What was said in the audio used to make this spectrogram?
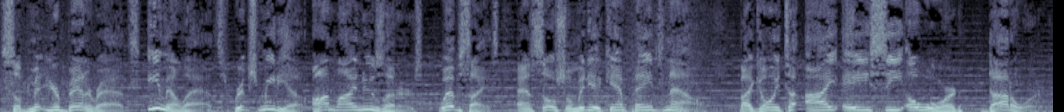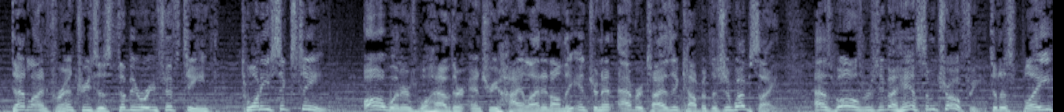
Submit your banner ads, email ads, rich media, online newsletters, websites, and social media campaigns now by going to iacaward.org. Deadline for entries is February 15th, 2016. All winners will have their entry highlighted on the Internet Advertising Competition website, as well as receive a handsome trophy to display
